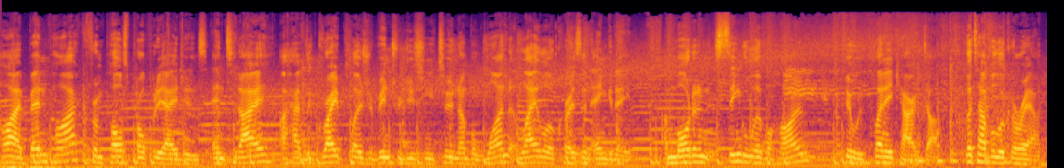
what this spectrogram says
Hi, Ben Pike from Pulse Property Agents, and today I have the great pleasure of introducing you to number one Lalor Crescent Engadine, a modern single level home filled with plenty of character. Let's have a look around.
